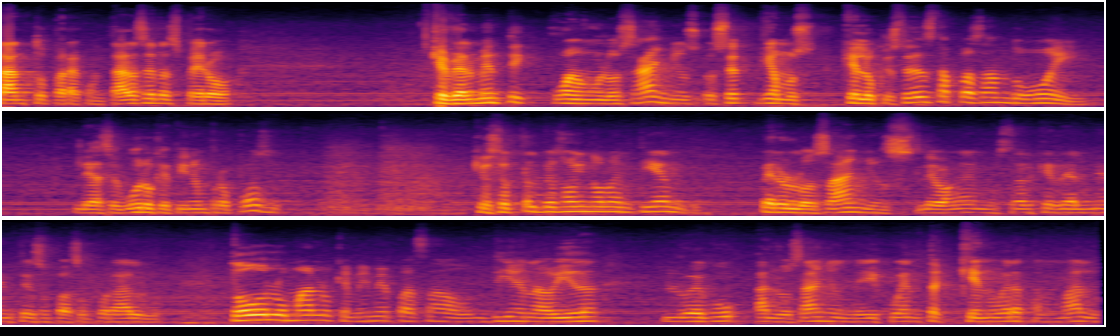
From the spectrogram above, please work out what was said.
tanto para contárselas, pero que realmente con los años, usted, digamos, que lo que usted está pasando hoy, le aseguro que tiene un propósito, que usted tal vez hoy no lo entiende, pero los años le van a demostrar que realmente eso pasó por algo. Todo lo malo que a mí me ha pasado un día en la vida, luego a los años me di cuenta que no era tan malo.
